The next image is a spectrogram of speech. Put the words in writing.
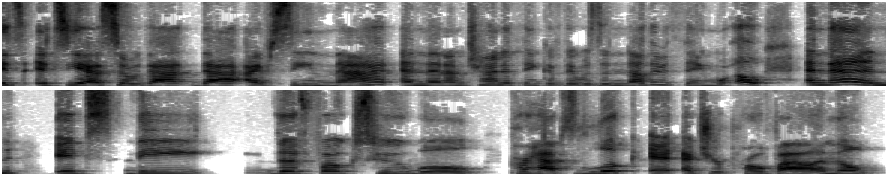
it's it's yeah. So that that I've seen that, and then I'm trying to think if there was another thing. Where, oh, and then it's the the folks who will perhaps look at, at your profile and they'll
